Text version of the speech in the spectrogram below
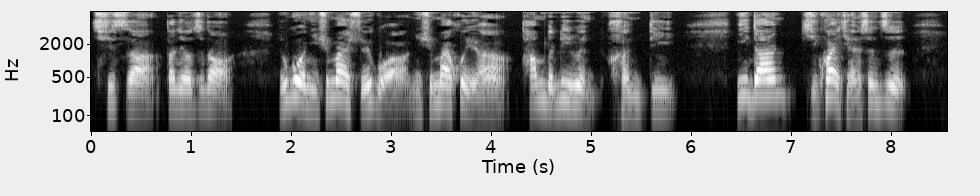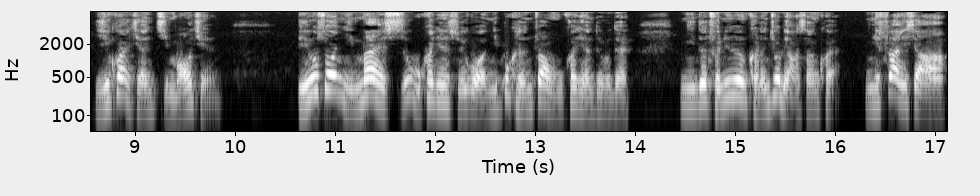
其实啊，大家要知道，如果你去卖水果啊，你去卖会员啊，他们的利润很低，一单几块钱，甚至一块钱、几毛钱。比如说你卖十五块钱水果，你不可能赚五块钱，对不对？你的纯利润可能就两三块。你算一下啊，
